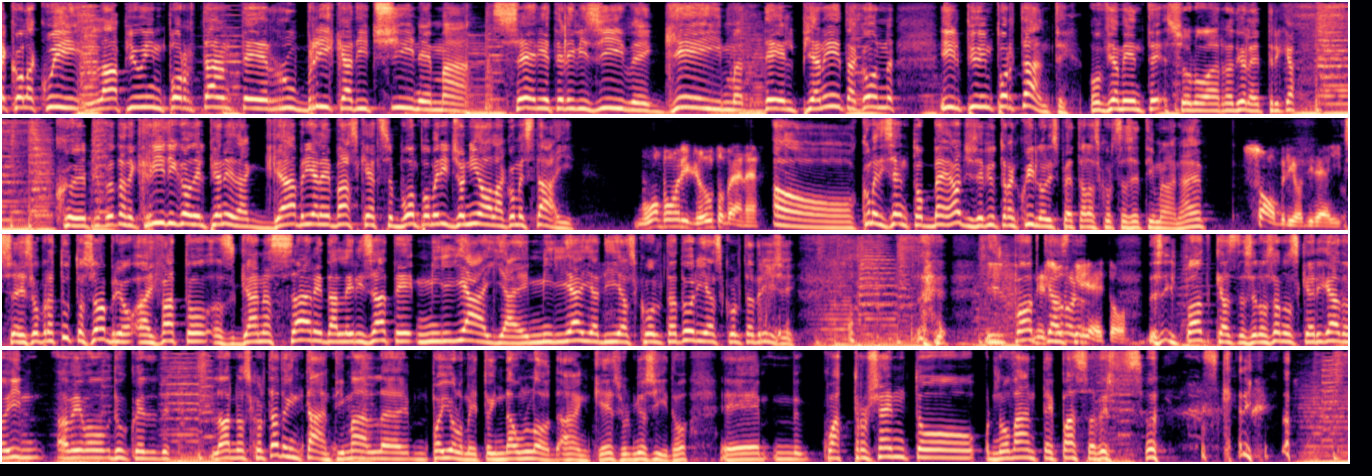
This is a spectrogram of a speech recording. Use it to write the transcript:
eccola qui, la più importante rubrica di cinema, serie televisive, game del pianeta con il più importante, ovviamente solo a Radio Elettrica, il più importante critico del pianeta, Gabriele Vasquez. Buon pomeriggio Niola, come stai? Buon pomeriggio, tutto bene? Oh, come ti sento bene? Oggi sei più tranquillo rispetto alla scorsa settimana, eh? Sobrio direi. Se soprattutto sobrio hai fatto sganassare dalle risate migliaia e migliaia di ascoltatori e ascoltatrici. il podcast, il podcast se lo sono scaricato in avevo dunque lo hanno ascoltato in tanti ma il, poi io lo metto in download anche sul mio sito eh, 490 e passa persone scaricato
